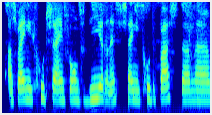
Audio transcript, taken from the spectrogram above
Als wij niet goed zijn voor onze dieren en ze zijn niet goed te pas, dan, eh,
